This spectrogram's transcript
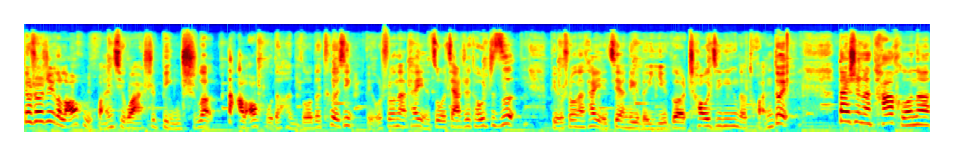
就说这个老虎环球啊，是秉持了大老虎的很多的特性，比如说呢，它也做价值投资，比如说呢，它也建立了一个超精英的团队。但是呢，它和呢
